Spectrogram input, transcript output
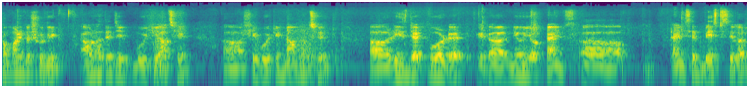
সম্মানিত সুদী আমার হাতে যে বইটি আছে সেই বইটির নাম হচ্ছে রিচ ড্যাড পুয়ার ড্যাড এটা নিউ ইয়র্ক টাইমস টাইমসের বেস্ট সেলার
